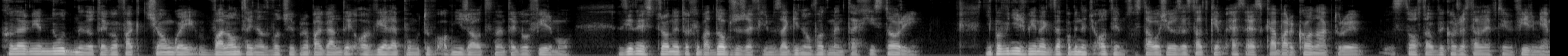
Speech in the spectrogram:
cholernie nudny, do tego fakt ciągłej, walącej nas oczy propagandy o wiele punktów obniża ocenę tego filmu. Z jednej strony to chyba dobrze, że film zaginął w odmętach historii. Nie powinniśmy jednak zapominać o tym, co stało się ze statkiem SSK Barkona, który został wykorzystany w tym filmie.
